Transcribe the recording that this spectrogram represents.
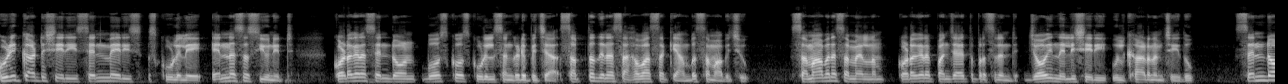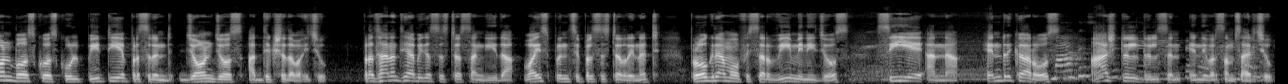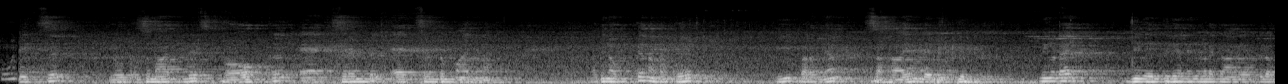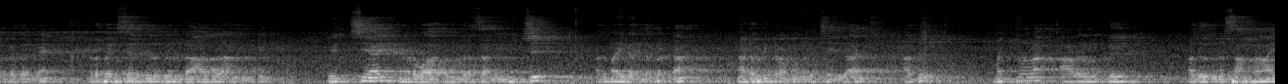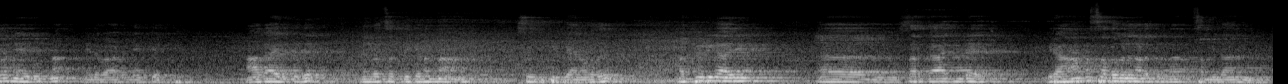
Kuzhikkattussery saint Mary's സ്കൂളിലെ N S S unit Kodakara Saint Don Bosco സ്കൂളിൽ സംഘടിപ്പിച്ച സപ്തദിന സഹവാസ ക്യാമ്പ് സമാപിച്ചു. സമാപന സമ്മേളനം കൊടകര പഞ്ചായത്ത് പ്രസിഡന്റ് ജോയ് നെല്ലിശ്ശേരി ഉദ്ഘാടനം ചെയ്തു. Saint Don Bosco school P T A president John Jose അധ്യക്ഷത വഹിച്ചു. പ്രധാനാധ്യാപിക sister Sangeetha vice principal sister Renate program officer V Mini Jose C A Anna Henrika Rose Ashtril Drilson എന്നിവർ സംസാരിച്ചു. യൂട്രസ് മാറ്റിൽ സ്ട്രോക്ക് ആക്സിഡന്റ് ആക്സിഡന്റ് മരണം അതിനൊക്കെ നമുക്ക് ഈ പറഞ്ഞ സഹായം ലഭിക്കും. നിങ്ങളുടെ ജീവിതത്തിൽ നിങ്ങളുടെ കാലത്തിലൊക്കെ തന്നെ നിങ്ങളുടെ പരിസരത്ത് ഇതൊക്കെ ഉണ്ടാകുകയാണെങ്കിൽ തീർച്ചയായും നിങ്ങളുടെ വാർഡ് മെമ്പറെ സമീപിച്ച് അതുമായി ബന്ധപ്പെട്ട നടപടിക്രമങ്ങൾ ചെയ്താൽ അത് മറ്റുള്ള ആളുകൾക്ക് അത് ഒരു സഹായമേകുന്ന നിലപാടിലേക്ക് എത്തും. ആ കാര്യത്തിൽ നിങ്ങൾ ശ്രദ്ധിക്കണമെന്നാണ് സൂചിപ്പിക്കാനുള്ളത്. മറ്റൊരു കാര്യം സർക്കാരിന്റെ ഗ്രാമസഭകൾ നടത്തുന്ന സംവിധാനമുണ്ട്.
